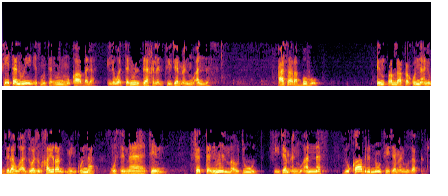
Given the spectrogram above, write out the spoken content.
في تنوين اسمه تنوين مقابلة اللي هو التنوين الداخل في جمع المؤنث. عسى ربه إن طلقكن أن يبدله أزواجا خيرا من كنا مسلمات فالتنوين الموجود في جمع المؤنث يقابل النون في جمع المذكر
